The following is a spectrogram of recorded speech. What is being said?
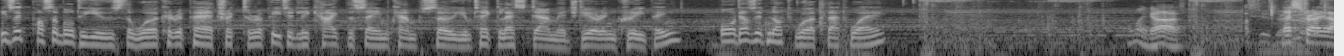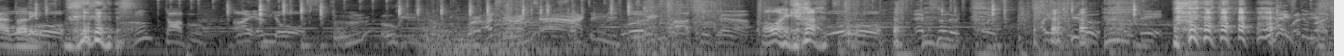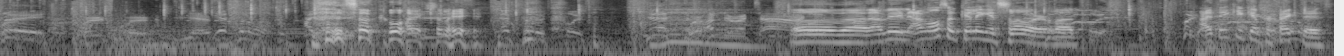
Is it possible to use the worker repair trick to repeatedly kite the same camp so you take less damage during creeping? Or does it not work that way? Oh my god. Let's try it out, buddy. I am yours. We're under attack. Worry party there. oh my god. Oh, excellent choice. I feel it's so cool, actually. Oh man, I mean, I'm also killing it slower, but I think you can perfect it.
